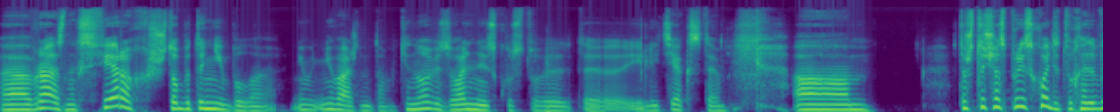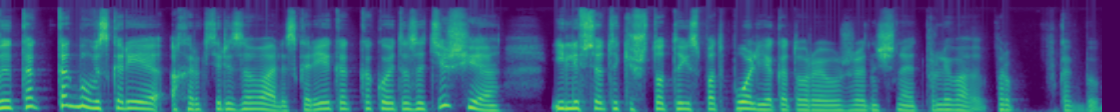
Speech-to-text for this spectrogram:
а, в разных сферах, что бы то ни было, неважно, там, кино, визуальное искусство или тексты. То, что сейчас происходит, вы, как, как бы вы скорее охарактеризовали? Скорее как какое-то затишье или все-таки что-то из подполья, которое уже начинает проливать, как бы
